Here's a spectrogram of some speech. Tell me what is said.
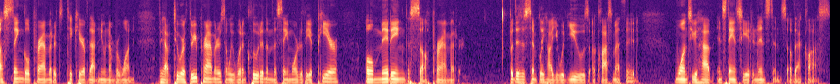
a single parameter to take care of that new number one. If we have two or three parameters, then we would include them in the same order they appear, omitting the self parameter. But this is simply how you would use a class method once you have instantiated an instance of that class.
